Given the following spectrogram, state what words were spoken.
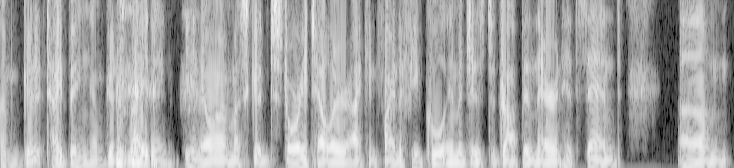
I'm good at typing. I'm good at writing. you know, I'm a good storyteller. I can find a few cool images to drop in there and hit send. Um,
